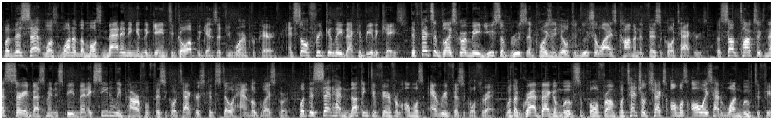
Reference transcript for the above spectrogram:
But this set was one of the most maddening in the game to go up against if you weren't prepared, and so frequently that could be the case. Defensive Gliscor made use of Roost and Poison Heal to neutralize common and physical attackers. The sub-toxic necessary investment in speed meant exceedingly powerful physical attackers could still handle Gliscor, but this set had nothing to fear from almost every physical threat. With a grab bag of moves to pull from, potential checks almost always had one move to fear.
